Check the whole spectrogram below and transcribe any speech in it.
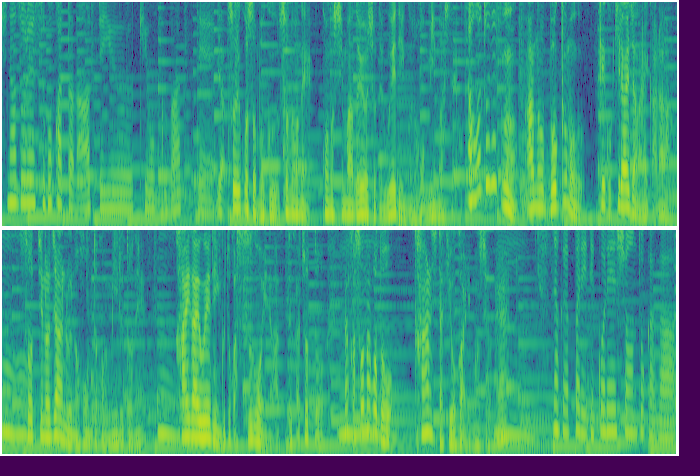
品揃えすごかったなっていう記憶があって。いやそれこそ僕そのねこの島土曜書でウェディングの本見ましたよ。あ本当ですか、うん。あの僕も結構嫌いじゃないから、うんうん。そっちのジャンルの本とかを見るとねうん。海外ウェディングとかすごいなっていうかちょっとなんかそんなことを感じた記憶ありますようね。ん。なんかやっぱりデコレーションとかが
